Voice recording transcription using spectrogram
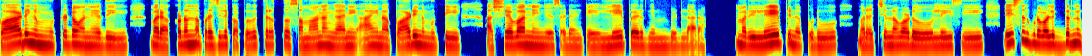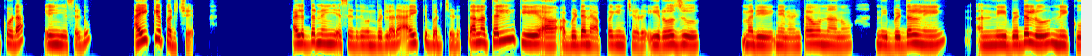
పాడిని ముట్టడం అనేది మరి అక్కడున్న ప్రజలకు అపవిత్రతతో సమానం కానీ ఆయన పాడిని ముట్టి ఆ శవాన్ని ఏం చేశాడంటే లేపాడు బిడ్లారా మరి లేపినప్పుడు మరి చిన్నవాడు లేచి లేసినప్పుడు వాళ్ళిద్దరిని కూడా ఏం చేశాడు? ఐక్యపరిచారు వాళ్ళిద్దరిని ఏం చేశాడు దేవుని బిడ్డలారా? ఐక్యపరిచాడు. తన తల్లికి ఆ బిడ్డని అప్పగించాడు. ఈరోజు మరి నేను అంటా ఉన్నాను. నీ బిడ్డల్ని నీ బిడ్డలు నీకు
